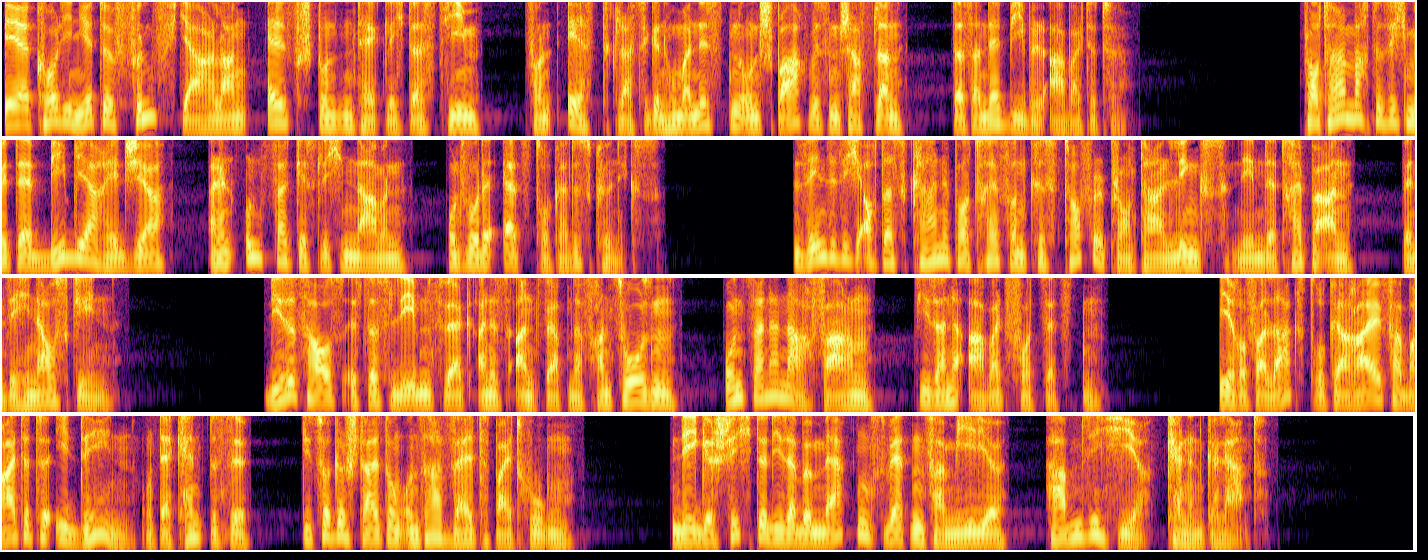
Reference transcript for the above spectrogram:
Er koordinierte fünf Jahre lang elf Stunden täglich das Team von erstklassigen Humanisten und Sprachwissenschaftlern, das an der Bibel arbeitete. Plantin machte sich mit der Biblia Regia einen unvergesslichen Namen und wurde Erzdrucker des Königs. Sehen Sie sich auch das kleine Porträt von Christoffel Plantin links neben der Treppe an, wenn Sie hinausgehen. Dieses Haus ist das Lebenswerk eines Antwerpner Franzosen und seiner Nachfahren, die seine Arbeit fortsetzten. Ihre Verlagsdruckerei verbreitete Ideen und Erkenntnisse, die zur Gestaltung unserer Welt beitrugen. Die Geschichte dieser bemerkenswerten Familie haben Sie hier kennengelernt.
